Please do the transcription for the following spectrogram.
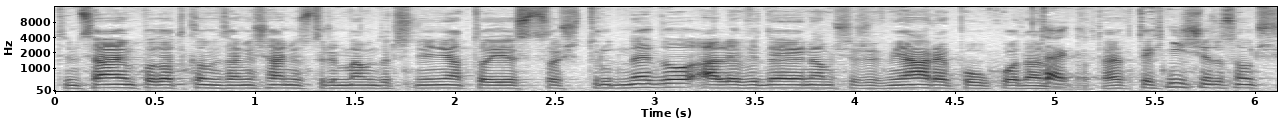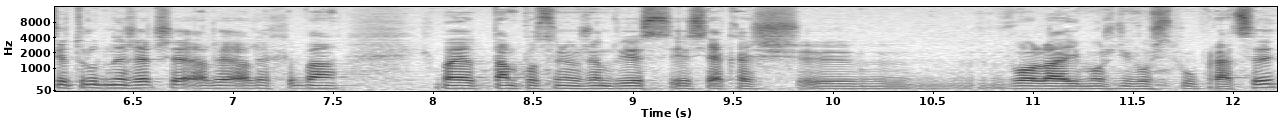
tym całym podatkowym zamieszaniu, z którym mamy do czynienia, to jest coś trudnego, ale wydaje nam się, że w miarę poukładanego. Tak. Tak. Technicznie to są oczywiście trudne rzeczy, ale, ale chyba, chyba tam po stronie urzędu jest, jest jakaś yy, wola i możliwość współpracy.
